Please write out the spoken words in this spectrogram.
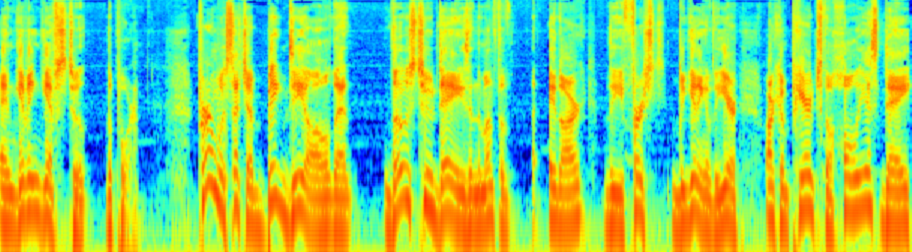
and giving gifts to the poor. Purim was such a big deal that those two days in the month of Adar, the first beginning of the year, are compared to the holiest day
